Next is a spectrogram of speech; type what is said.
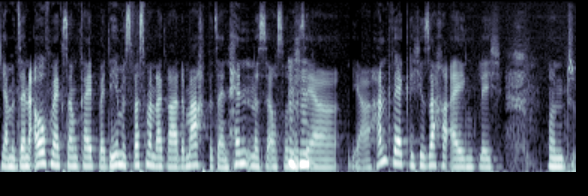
ja, mit seiner Aufmerksamkeit bei dem ist, was man da gerade macht, mit seinen Händen, das ist ja auch so eine mhm. sehr ja, handwerkliche Sache eigentlich. Und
